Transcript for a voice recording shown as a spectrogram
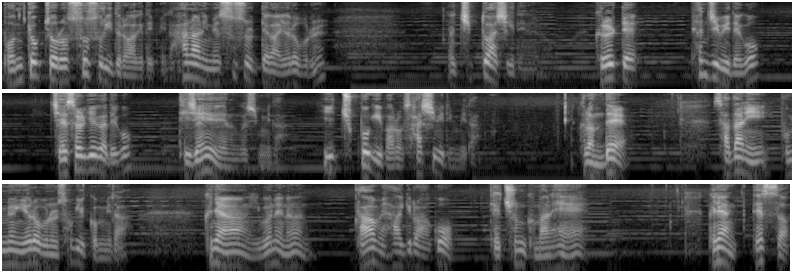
본격적으로 수술이 들어가게 됩니다. 하나님의 수술대가 여러분을 집도하시게 되네요. 그럴 때 편집이 되고 재설계가 되고 디자인이 되는 것입니다. 이 축복이 바로 40일입니다. 그런데 사단이 분명히 여러분을 속일 겁니다. 그냥 이번에는 다음에 하기로 하고 대충 그만해. 그냥 됐어.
